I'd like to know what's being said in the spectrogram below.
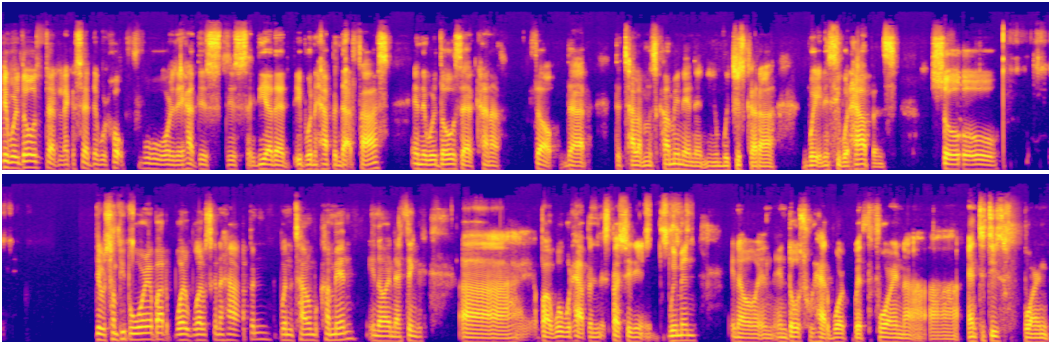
there were those that, like I said, they were hopeful or they had this this idea that it wouldn't happen that fast, and there were those that kind of felt that the Taliban's coming in, and know, we just gotta wait and see what happens. So there were some people worried about what what was going to happen when the Taliban would come in, you know, and I think uh, about what would happen, especially women, you know, and, and those who had worked with foreign uh, uh, entities, foreign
